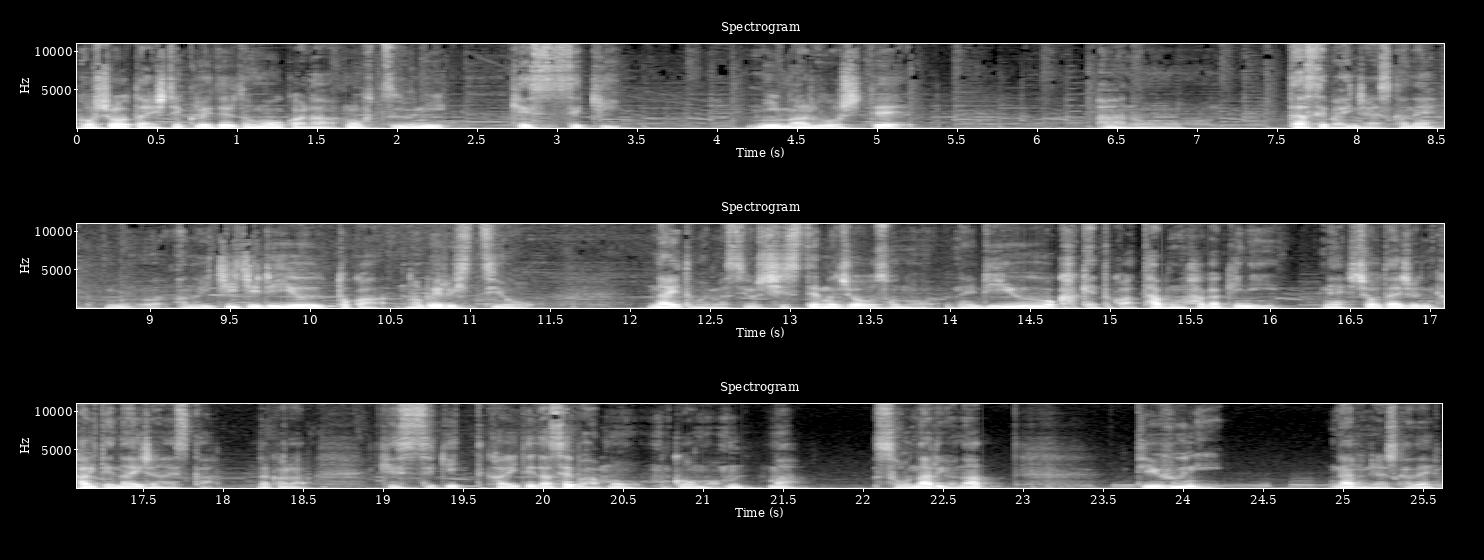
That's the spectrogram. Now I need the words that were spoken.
ご招待してくれてると思うからもう普通に欠席。に丸をしてあの出せばいいんじゃないですかね。あのいちいち理由とか述べる必要ないと思いますよ。システム上その、ね、理由を書けとか多分はがきにね招待状に書いてないじゃないですか。だから欠席って書いて出せばもう向こうも、うん、まあそうなるよなっていうふうになるんじゃないですかね。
